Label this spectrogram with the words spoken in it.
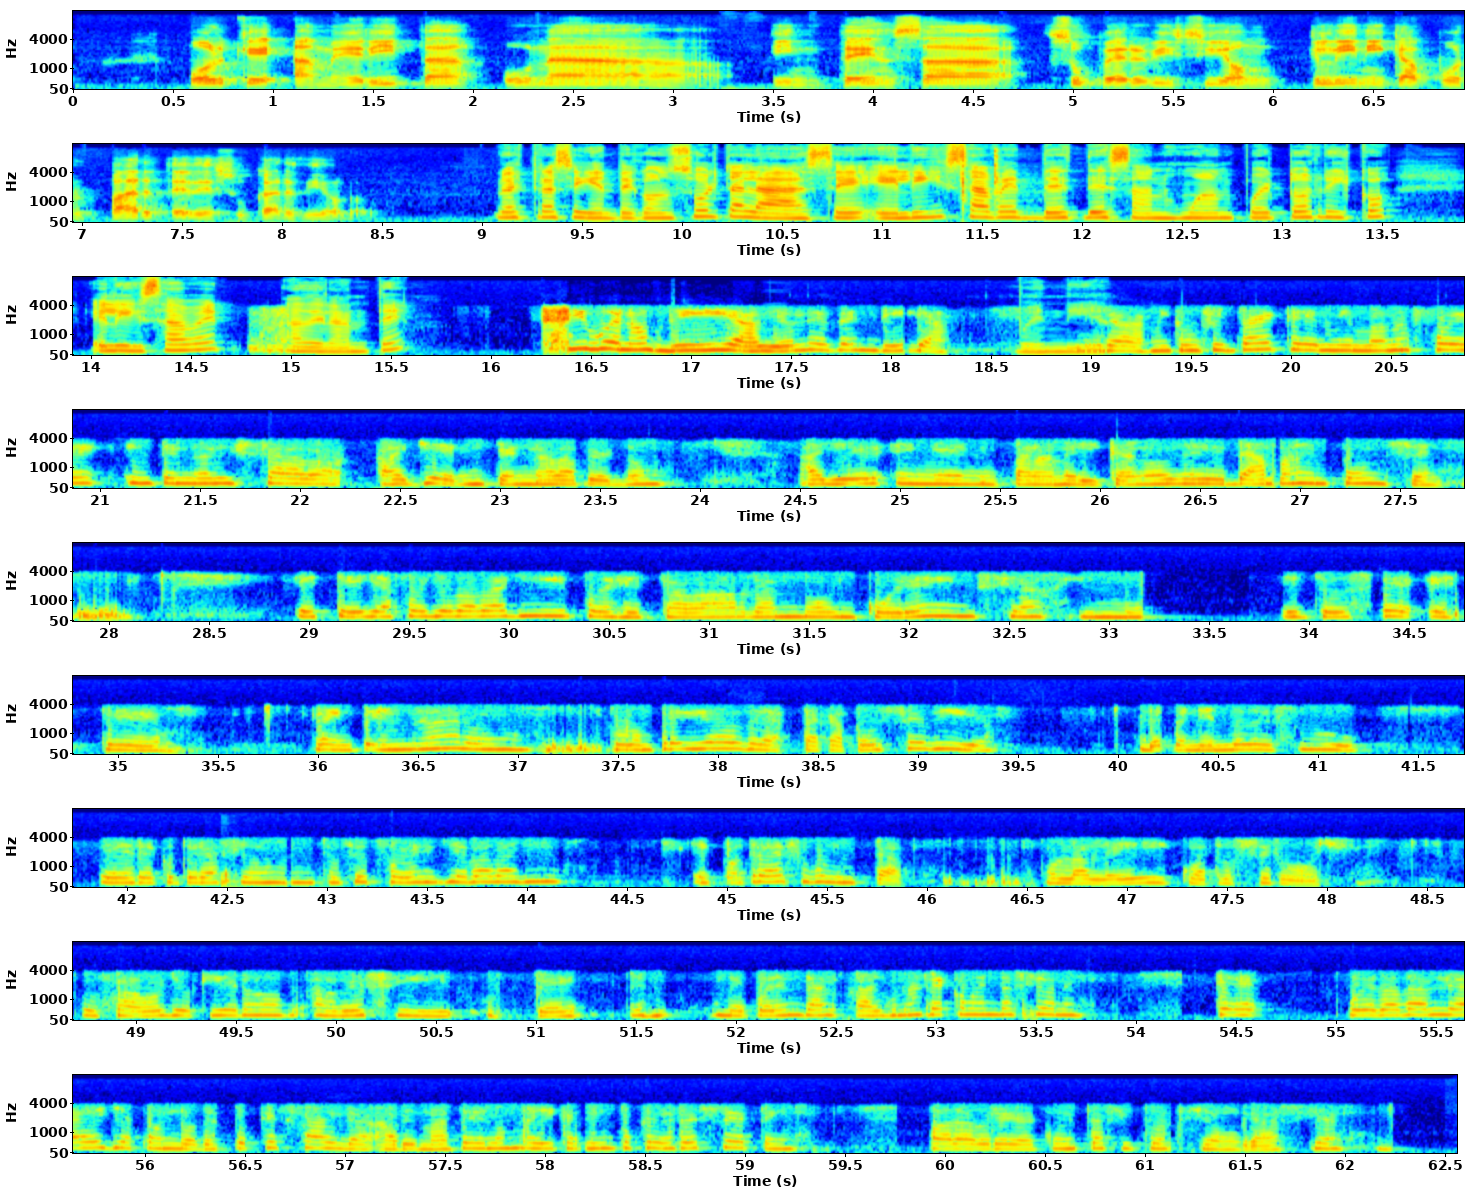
porque amerita una intensa supervisión clínica por parte de su cardiólogo. Nuestra siguiente consulta la hace Elizabeth desde San Juan, Puerto Rico. Elizabeth, adelante. Sí, buenos días, Dios les bendiga. Buen día. Mira, mi consulta es que mi hermana fue internalizada ayer, internada, perdón, ayer en el Panamericano de Damas en Ponce. Este, ella fue llevada allí, pues estaba hablando incoherencia y entonces, este, la por un periodo de hasta 14 días, dependiendo de su eh, recuperación. Entonces fue llevada allí en contra de su voluntad, por la ley 408 por favor, yo quiero a ver si usted eh, me pueden dar algunas recomendaciones que pueda darle a ella cuando después que salga, además de los medicamentos que le receten, para bregar con esta situación. Gracias.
